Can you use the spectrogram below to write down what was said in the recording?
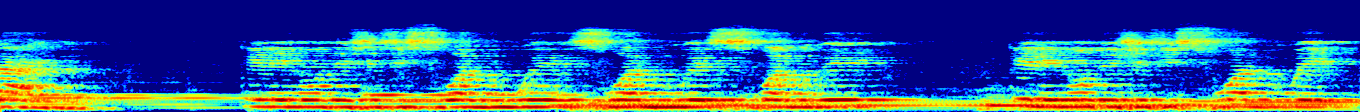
Que le nom de Jésus soit loué, soit loué, soit loué. Que le nom de Jésus soit loué.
